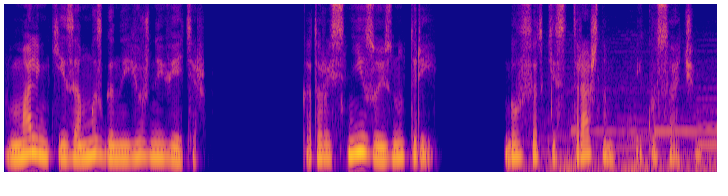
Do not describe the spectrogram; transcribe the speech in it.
в маленький замызганный южный ветер, который снизу, изнутри, был все таки страшным и кусачим.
